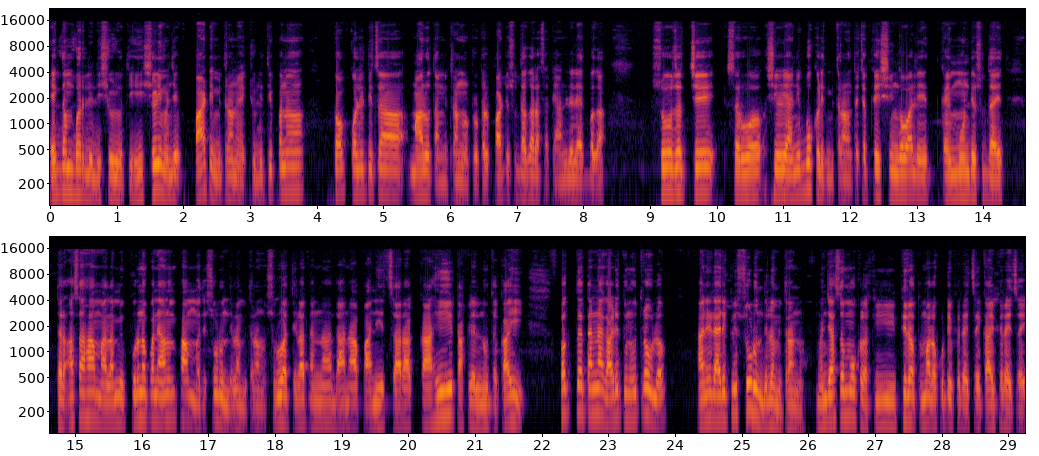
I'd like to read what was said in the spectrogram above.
एकदम भरलेली शेळी होती ही. शेळी म्हणजे पाठ आहे मित्रांनो ऍक्च्युली ती पण टॉप क्वालिटीचा माल होता मित्रांनो. टोटल पाठी सुद्धा घरासाठी आणलेल्या आहेत बघा. सोजतचे सर्व शेळी आणि बोकड आहेत मित्रांनो. त्याच्यात काही शिंगवाले आहेत काही मोंडे सुद्धा आहेत. तर असा हा माल आम्ही पूर्णपणे आणून फार्ममध्ये सोडून दिला मित्रांनो. सुरुवातीला त्यांना दाना पाणी चारा काहीही टाकलेलं नव्हतं काही. फक्त त्यांना गाडीतून उतरवलं. आणि डायरेक्टली सोडून दिलं मित्रांनो. म्हणजे असं मोकळं की फिरा तुम्हाला कुठे फिरायचंय काय फिरायचंय.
